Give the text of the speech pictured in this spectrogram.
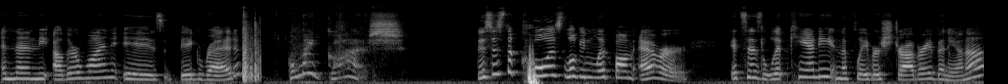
and then the other one is Big Red. Oh my gosh, this is the coolest looking lip balm ever. It says lip candy in the flavor strawberry banana.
